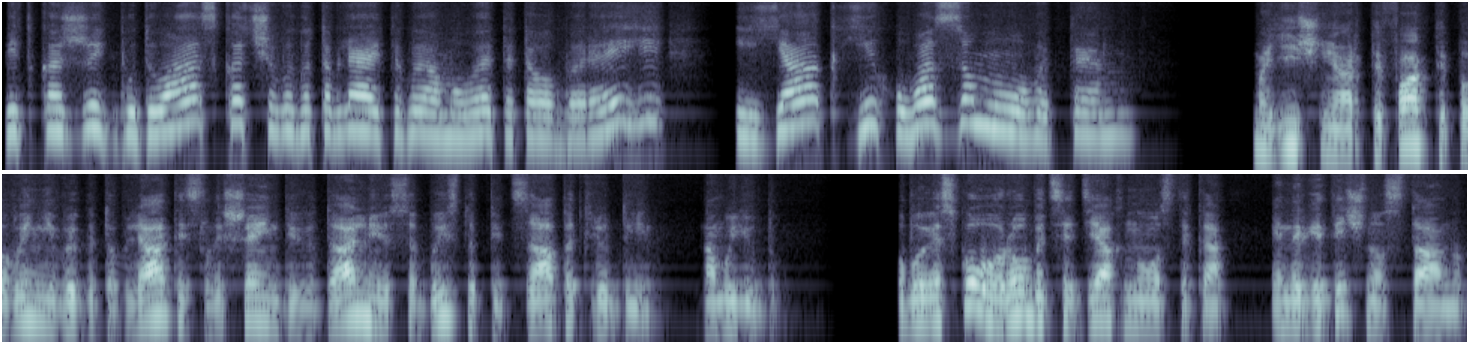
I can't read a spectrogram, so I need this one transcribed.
Підкажіть, будь ласка, чи виготовляєте ви амулети та обереги і як їх у вас замовити? Магічні артефакти повинні виготовлятись лише індивідуально і особисто під запит людини, на мою думку. Обов'язково робиться діагностика енергетичного стану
